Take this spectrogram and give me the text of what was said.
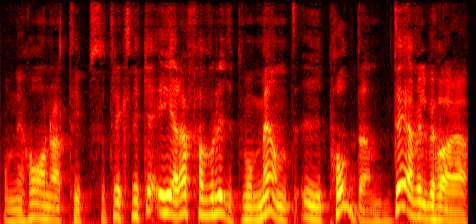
Om ni har några tips och tricks. Vilka är era favoritmoment i podden? Det vill vi höra.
